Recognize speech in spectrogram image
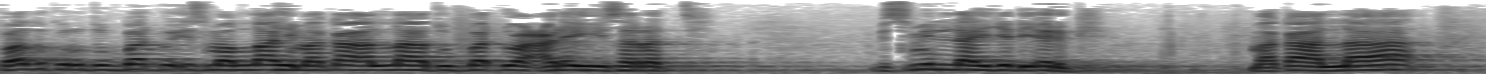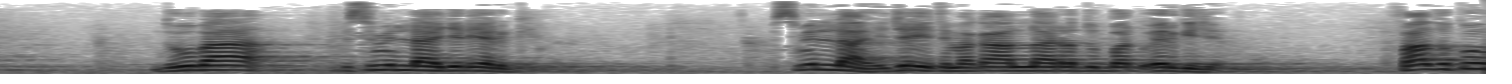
فاذكر دبد اسم الله مكا الله دبد عليه سرت. بسم الله جدي إرج مكا الله دوبا بسم الله جدي إرج بسم الله جئت مكا الله دبد إرج فاذكر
